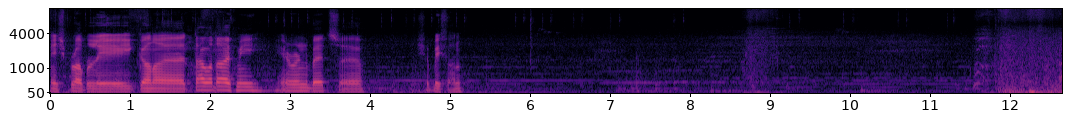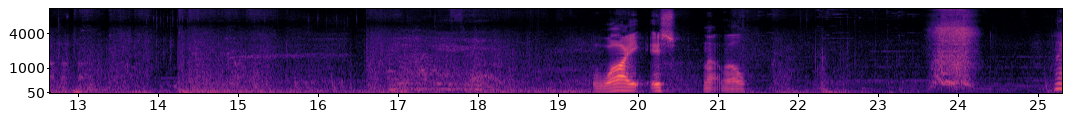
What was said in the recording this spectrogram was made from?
He's probably gonna tower dive me here in a bit, so should be fun. Why is not well?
